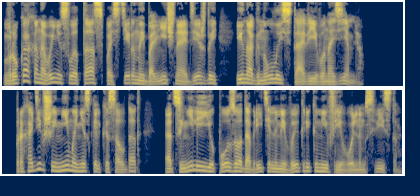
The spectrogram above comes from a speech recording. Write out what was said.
В руках она вынесла таз с постиранной больничной одеждой и нагнулась, ставя его на землю. Проходившие мимо несколько солдат оценили ее позу одобрительными выкриками и фривольным свистом.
